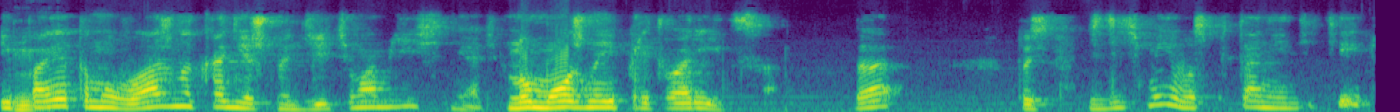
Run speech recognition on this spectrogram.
И mm. поэтому важно, конечно, детям объяснять. Но можно и притвориться. Да? То есть с детьми, воспитание детей,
